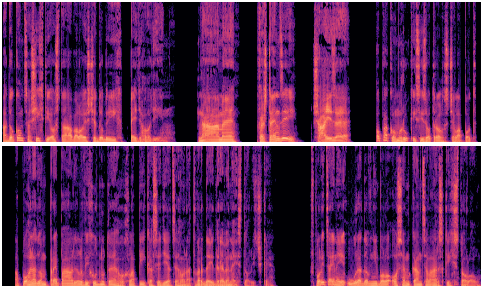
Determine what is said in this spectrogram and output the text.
a dokonca šichty ostávalo ešte dobrých 5 hodín. Náme, frštenzi, Šajze! Opakom ruky si zotrel z čela pot a pohľadom prepálil vychudnutého chlapíka sediaceho na tvrdej drevenej stoličke. V policajnej úradovni bolo 8 kancelárskych stolov.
